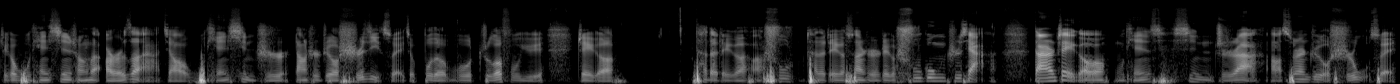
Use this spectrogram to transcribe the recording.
这个武田信成的儿子啊叫武田信直，当时只有十几岁，就不得不折服于这个。他的这个啊叔，他的这个算是这个叔公之下，当然这个武田信直啊啊，虽然只有十五岁，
